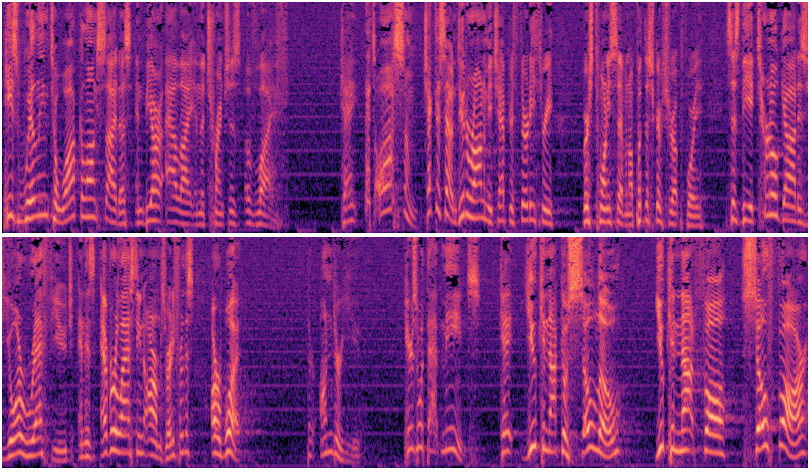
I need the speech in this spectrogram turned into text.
He's willing to walk alongside us and be our ally in the trenches of life. Okay? That's awesome. Check this out in Deuteronomy chapter 33, verse 27. I'll put the scripture up for you. It says, The eternal God is your refuge, and his everlasting arms, ready for this, are what? They're under you. Here's what that means. Okay? You cannot go so low. You cannot fall so far.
